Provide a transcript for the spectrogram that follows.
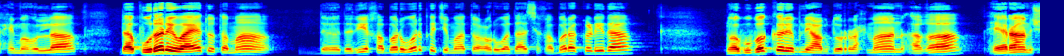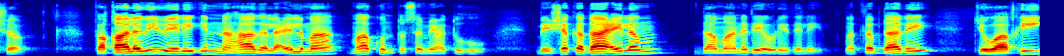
رحمه الله دا پوره روایت ته ما ده ددې خبر ورکه چې ما ته عروه داسې خبره کړې ده نو ابو بکر ابن عبد الرحمن اغا حیران شو فقال وی ویلی ان هذا العلم ما كنت سمعته بشک دا علم دا ما نه دی اوریدلې مطلب دا دی چې واقعي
